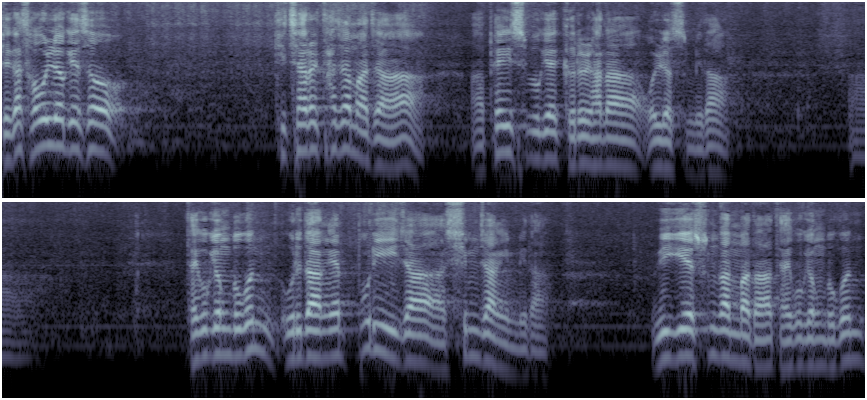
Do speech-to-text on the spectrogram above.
제가 서울역에서 기차를 타자마자 아, 페이스북에 글을 하나 올렸습니다. 아, 대구 경북은 우리 당의 뿌리이자 심장입니다. 위기의 순간마다 대구 경북은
